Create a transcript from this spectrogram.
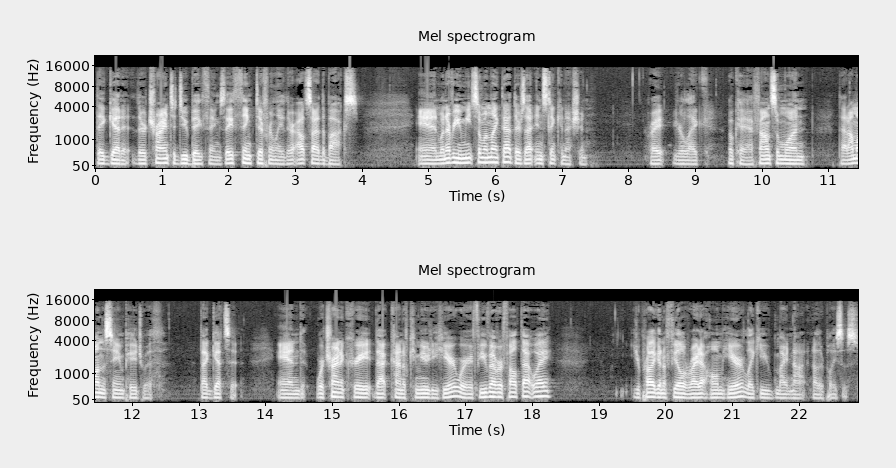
They get it. They're trying to do big things. They think differently. They're outside the box. And whenever you meet someone like that, there's that instant connection, right? You're like, okay, I found someone that I'm on the same page with that gets it. And we're trying to create that kind of community here where if you've ever felt that way, you're probably going to feel right at home here like you might not in other places.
